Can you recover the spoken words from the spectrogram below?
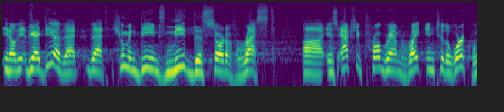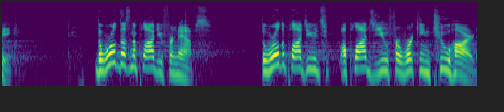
you know, the, the idea that, that human beings need this sort of rest uh, is actually programmed right into the work week. The world doesn't applaud you for naps. The world applauds you, applauds you for working too hard.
